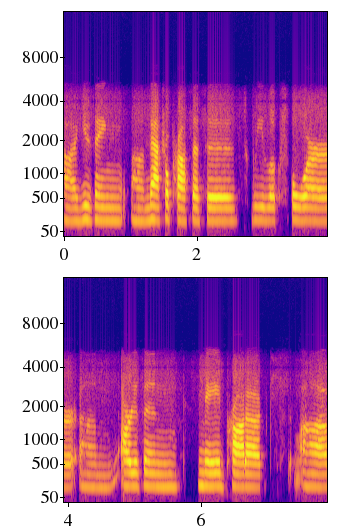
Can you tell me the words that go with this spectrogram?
uh, using um, natural processes. We look for um, artisan made products uh,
